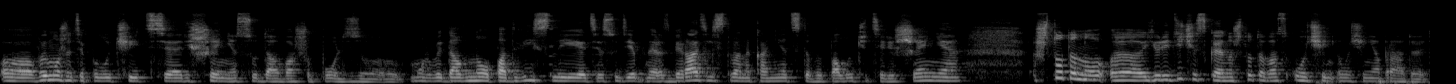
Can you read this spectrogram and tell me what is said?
Э, вы можете получить решение суда в вашу пользу. Может быть, давно подвисли эти судебные разбирательства. Наконец-то вы получите решение что-то ну, э, юридическое, но что-то вас очень-очень обрадует.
